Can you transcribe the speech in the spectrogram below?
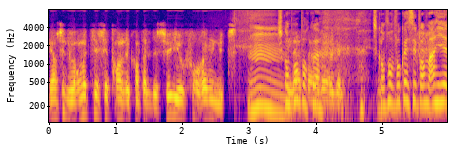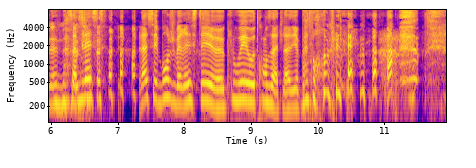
Et ensuite, vous remettez ces tranches de Cantal dessus et au four 20 minutes. Hmm. Je comprends là, pourquoi. Je comprends pourquoi c'est pour Marie-Hélène. Ça me laisse. Là, c'est bon, je vais rester euh, cloué au transat. Là, il y a pas de problème.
